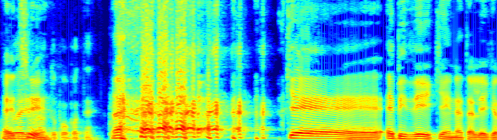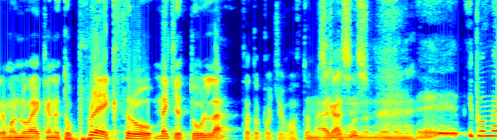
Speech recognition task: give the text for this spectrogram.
Δεν Έτσι. περίμενα να το πω ποτέ. Και επειδή και η Ναταλία Γερμανού έκανε το breakthrough με κετούλα, θα το πω και εγώ αυτό να σκάσεις. Αλλήμον, ναι, ναι, ναι. Ε, είπαμε,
